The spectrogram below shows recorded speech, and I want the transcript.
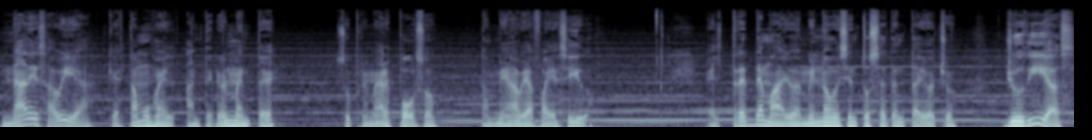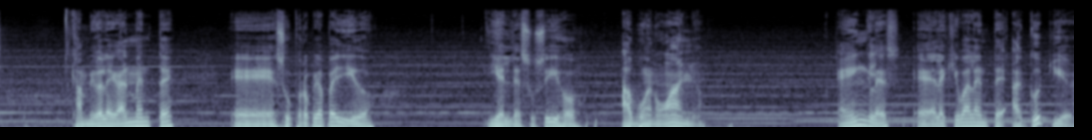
nadie sabía que esta mujer anteriormente, su primer esposo, también había fallecido. El 3 de mayo de 1978, Judías cambió legalmente eh, su propio apellido y el de sus hijos a Bueno Año. En inglés el equivalente a Goodyear,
